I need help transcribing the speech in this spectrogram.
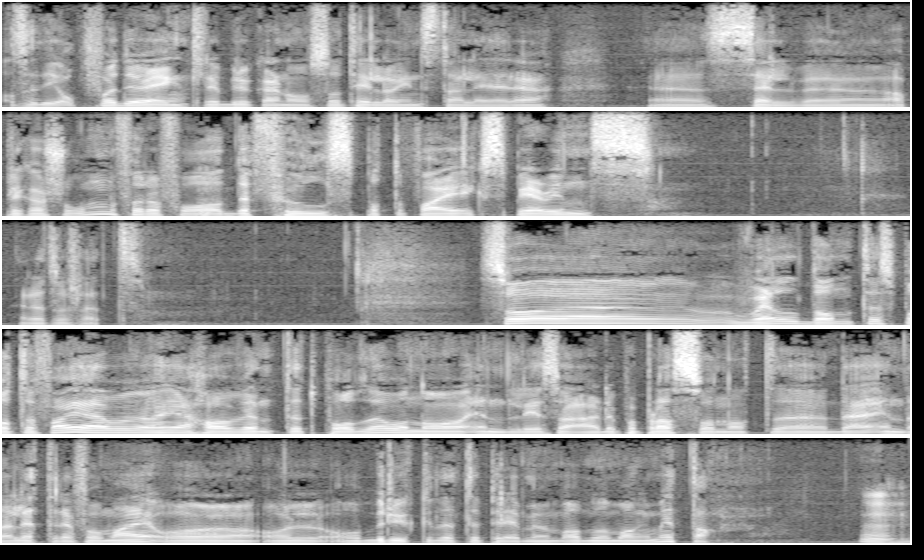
altså de oppfordrer jo egentlig brukerne også til å installere eh, selve applikasjonen for å få the full Spotify experience, rett og slett. Så eh, well done til Spotify. Jeg, jeg har ventet på det, og nå endelig så er det på plass. Sånn at eh, det er enda lettere for meg å, å, å bruke dette premiumabonnementet mitt. da. Mm.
